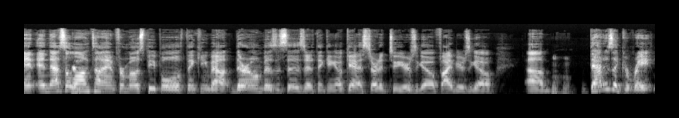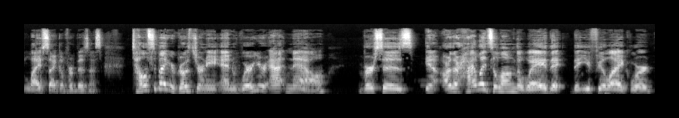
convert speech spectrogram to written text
And and that's a long time for most people thinking about their own businesses. They're thinking, okay, I started two years ago, five years ago. Um, hmm that is a great life cycle for business. Tell us about your growth journey and where you're at now versus, you know, are there highlights along the way that that you feel like were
